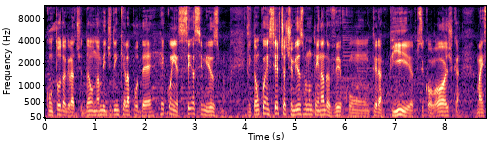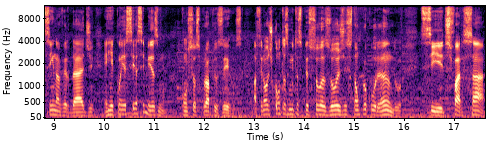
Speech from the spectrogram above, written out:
com toda a gratidão na medida em que ela puder reconhecer a si mesma. Então conhecer-te a ti mesmo não tem nada a ver com terapia psicológica, mas sim, na verdade, em reconhecer a si mesmo com seus próprios erros. Afinal de contas, muitas pessoas hoje estão procurando se disfarçar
